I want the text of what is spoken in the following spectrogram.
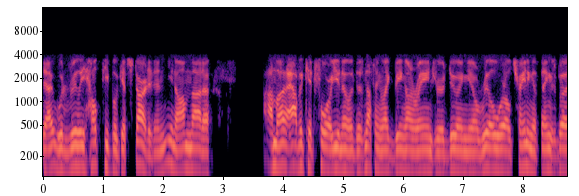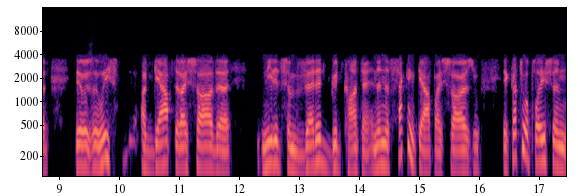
that would really help people get started. And you know, I'm not a I'm an advocate for, you know, there's nothing like being on a range or doing, you know, real world training of things, but there was at least a gap that I saw that needed some vetted good content. And then the second gap I saw is it got to a place in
